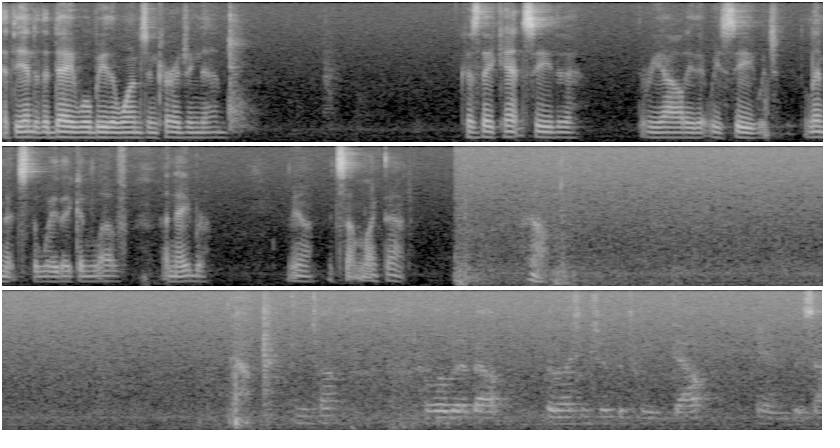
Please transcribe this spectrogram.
at the end of the day, we'll be the ones encouraging them because they can't see the, the reality that we see, which limits the way they can love a neighbor. Yeah, it's something like that. Yeah. Yeah. Can you talk a little bit about the relationship between doubt and desire?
